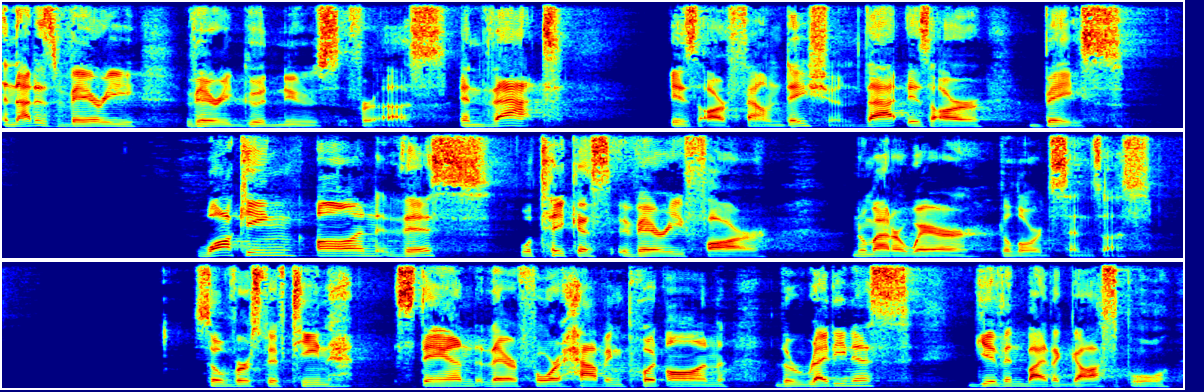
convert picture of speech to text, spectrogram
And that is very, very good news for us. And that is our foundation. That is our base. Walking on this will take us very far, no matter where the Lord sends us. So verse 15, stand therefore having put on the readiness given by the gospel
